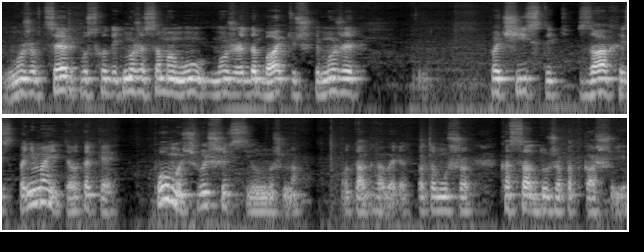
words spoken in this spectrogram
Може в церкву сходити, може самому, може до батюшки, може почистить, захист. Понимаете, отаке. Помощь высших сил нужна. Отак говорять. Потому що коса дуже подкашує.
